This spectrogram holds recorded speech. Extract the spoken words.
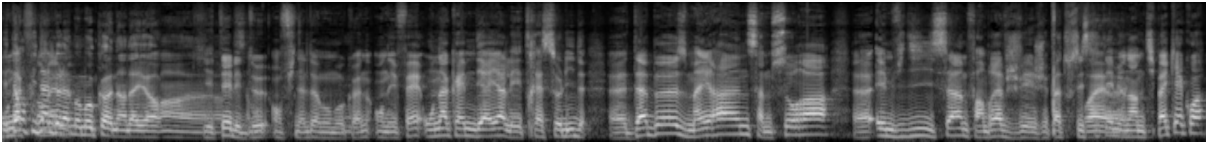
On était en finale de la Momocon hein, d'ailleurs. hein, qui étaient les deux en finale de la Momocon. En effet, on a quand même derrière les très solides euh, Dabuz, Myran, Samsora, euh, MVD, Issam. Enfin bref, je vais, je vais pas tous les citer, Ouais, ouais. mais il y en a un petit paquet quoi.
